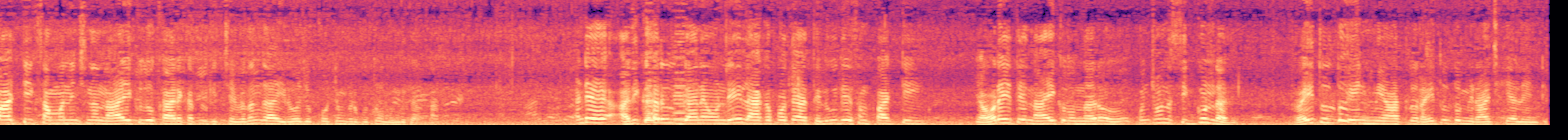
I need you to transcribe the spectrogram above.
పార్టీకి సంబంధించిన నాయకులు కార్యకర్తలకు ఇచ్చే విధంగా ఈరోజు కూటమి ప్రభుత్వం ముందుకెళ్తారు అంటే అధికారులు కానివ్వండి లేకపోతే ఆ తెలుగుదేశం పార్టీ ఎవరైతే నాయకులు ఉన్నారో కొంచెం సిగ్గుండాలి. రైతులతో ఏంటి మీ ఆటలు? రైతులతో మీ రాజకీయాలు ఏంటి?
